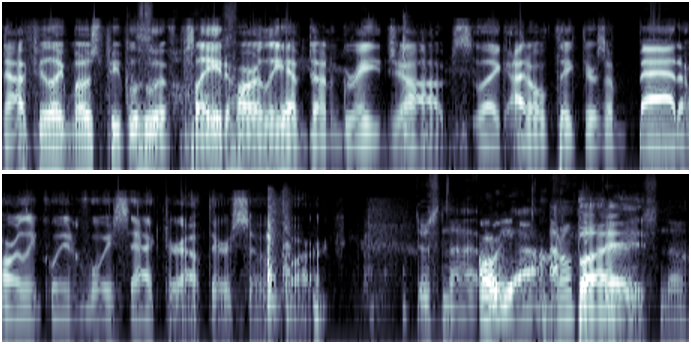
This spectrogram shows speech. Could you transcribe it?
Now, I feel like most people who have played Harley have done great jobs. Like, I don't think there's a bad Harley Quinn voice actor out there so far. there's not. Oh yeah, I don't but- think there is. No.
